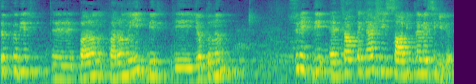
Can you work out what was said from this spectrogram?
tıpkı bir e, paran paranoid bir e, yapının sürekli etraftaki her şeyi sabitlemesi gibi.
